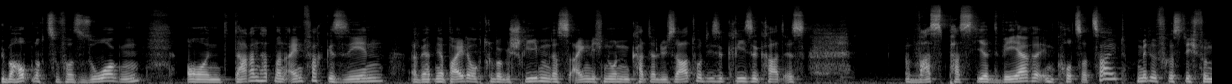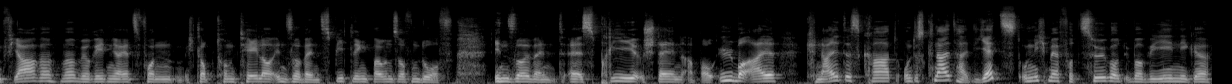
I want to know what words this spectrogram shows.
überhaupt noch zu versorgen. Und daran hat man einfach gesehen, äh, wir hatten ja beide auch darüber geschrieben, dass eigentlich nur ein Katalysator diese Krise gerade ist was passiert wäre in kurzer Zeit, mittelfristig fünf Jahre. Ne? Wir reden ja jetzt von, ich glaube, Tom Taylor insolvent, Speedlink bei uns auf dem Dorf insolvent, Esprit Stellenabbau. Überall knallt es gerade und es knallt halt jetzt und nicht mehr verzögert über wenige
